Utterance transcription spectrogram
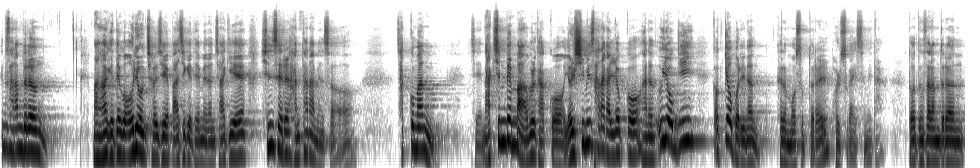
근데 사람들은 망하게 되고 어려운 처지에 빠지게 되면은 자기의 신세를 한탄하면서 자꾸만 이제 낙심된 마음을 갖고 열심히 살아가려고 하는 의욕이 꺾여버리는 그런 모습들을 볼 수가 있습니다. 또 어떤 사람들은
